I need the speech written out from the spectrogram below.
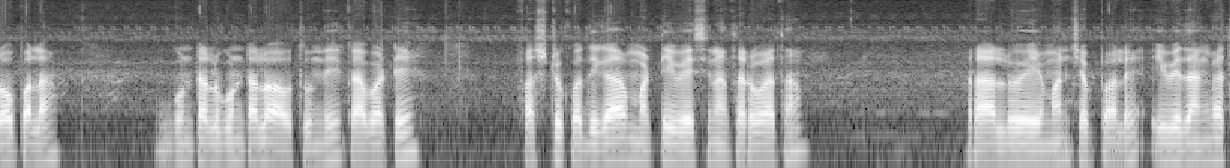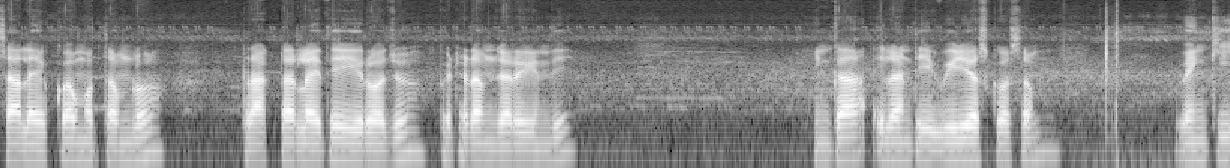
లోపల గుంటలు గుంటలు అవుతుంది కాబట్టి ఫస్ట్ కొద్దిగా మట్టి వేసిన తర్వాత రాళ్ళు వేయమని చెప్పాలి. ఈ విధంగా చాలా ఎక్కువ మొత్తంలో ట్రాక్టర్లు అయితే ఈరోజు పెట్టడం జరిగింది. ఇంకా ఇలాంటి వీడియోస్ కోసం వెంకీ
